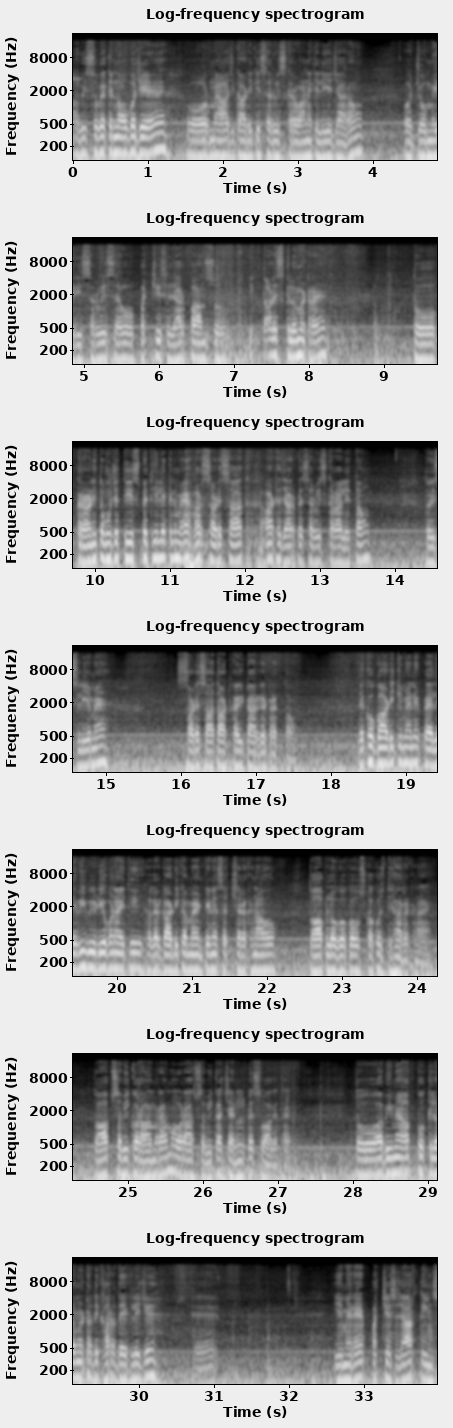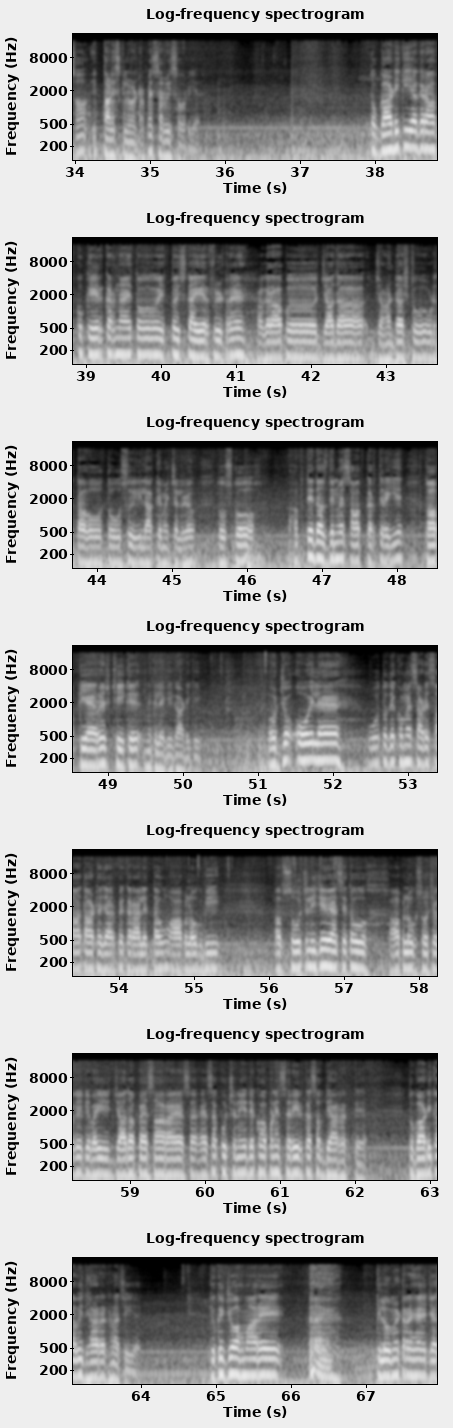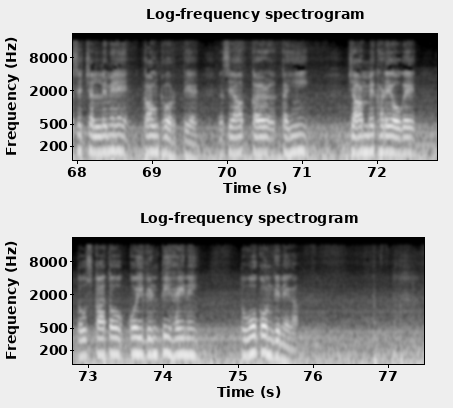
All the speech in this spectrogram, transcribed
अभी सुबह के नौ बजे है और मैं आज गाड़ी की सर्विस करवाने के लिए जा रहा हूँ। और जो मेरी सर्विस है वो पच्चीस हज़ार पाँच सौ इकतालीस किलोमीटर है। तो करानी तो मुझे तीस पे थी, लेकिन मैं हर साढ़े सात, आठ हज़ार पे सर्विस करा लेता हूँ। तो इसलिए मैं साढ़े सात, आठ का ही टारगेट रखता हूँ। देखो, गाड़ी की मैंने पहले भी वीडियो बनाई थी। अगर गाड़ी का मेंटेनेंस अच्छा रखना हो तो आप लोगों को उसका कुछ ध्यान रखना है। तो आप सभी को राम राम और आप सभी का चैनल पर स्वागत है। तो अभी मैं आपको किलोमीटर दिखा देख लीजिए। ये मेरे पच्चीस हज़ार तीन सौ इकतालीस किलोमीटर पे सर्विस हो रही है। तो गाड़ी की अगर आपको केयर करना है तो एक तो इसका एयर फ़िल्टर है। अगर आप ज़्यादा, जहाँ डस्ट उड़ता हो तो उस इलाके में चल रहे हो तो उसको हफ़्ते दस दिन में साफ़ करते रहिए तो आपकी एवरेज ठीक निकलेगी गाड़ी की। और जो ऑयल है, वो तो देखो मैं साढ़े सात, आठ हज़ार पे करा लेता हूँ। आप लोग भी अब सोच लीजिए वैसे तो आप लोग सोचोगे कि भाई ज़्यादा पैसा आ रहा है, ऐसा ऐसा कुछ नहीं। देखो, अपने शरीर का सब ध्यान रखते हैं तो गाड़ी का भी ध्यान रखना चाहिए। क्योंकि जो हमारे किलोमीटर है, जैसे चलने में काउंट होते हैं, जैसे आप कहीं जाम में खड़े हो गए तो उसका तो कोई गिनती है ही नहीं तो वो कौन गिनेगा?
